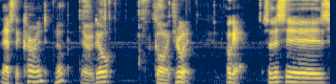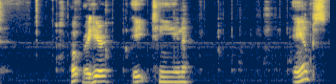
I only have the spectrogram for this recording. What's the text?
That's the current. Nope, there we go. Going through it. Okay, so this is, oh, right here, 18 amps.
